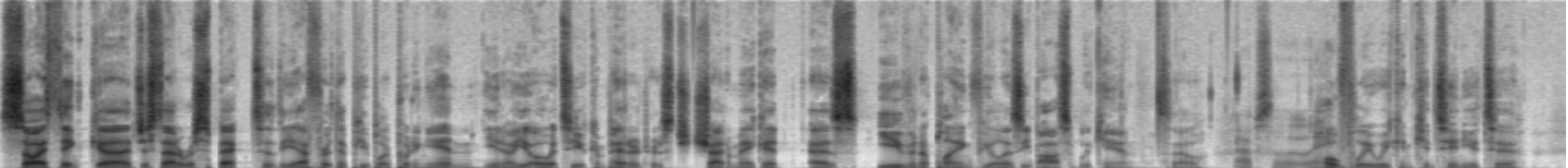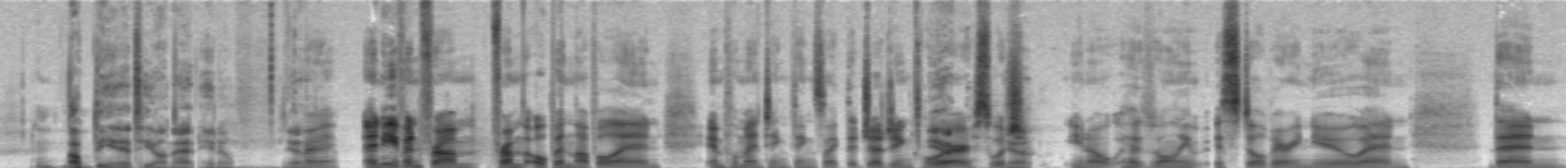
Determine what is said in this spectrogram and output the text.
So I think uh, just out of respect to the effort that people are putting in, you know, you owe it to your competitors to try to make it as even a playing field as you possibly can. So Absolutely. hopefully we can continue to Mhm. up the ante on that. You know, yeah, Right. And even from from the open level and implementing things like the judging course, which yeah. you know has only is still very new, and then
